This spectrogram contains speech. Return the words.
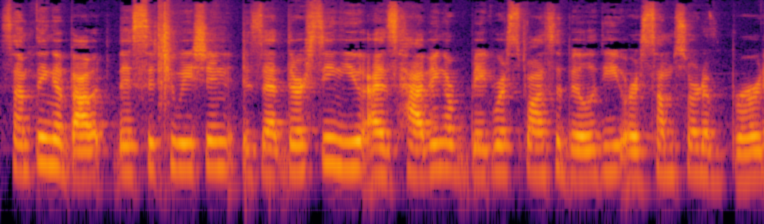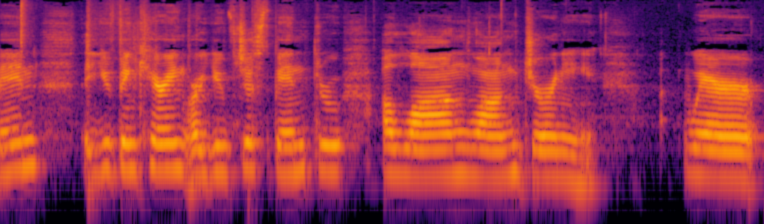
Something about this situation is that they're seeing you as having a big responsibility or some sort of burden that you've been carrying or you've just been through a long, long journey where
